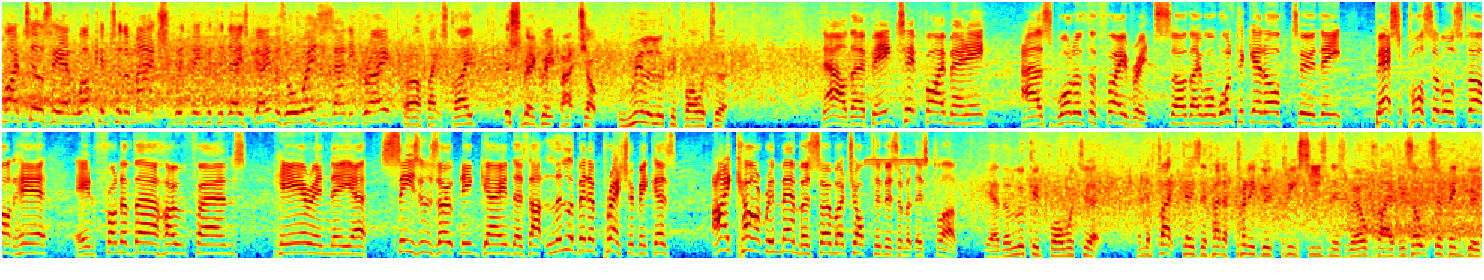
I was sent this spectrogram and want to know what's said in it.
Clive Tyldesley and welcome to the match. With me for today's game, as always, is Andy Gray. Oh, thanks, Clyde. This should be a great matchup. Really looking forward to it. Now, they're being tipped by many as one of the favourites, so they will want to get off to the best possible start here in front of their home fans here in the uh, season's opening game. There's that little bit of pressure because I can't remember so much optimism at this club. Yeah, they're looking forward to it. And the fact is, they've had a pretty good pre season as well, Clive. Results have been good.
